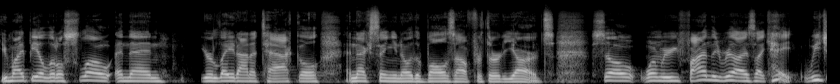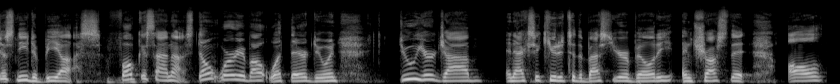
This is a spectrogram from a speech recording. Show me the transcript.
you might be a little slow and then you're late on a tackle and next thing you know the ball's out for 30 yards so when we finally realized like hey we just need to be us focus on us don't worry about what they're doing do your job and execute it to the best of your ability and trust that all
